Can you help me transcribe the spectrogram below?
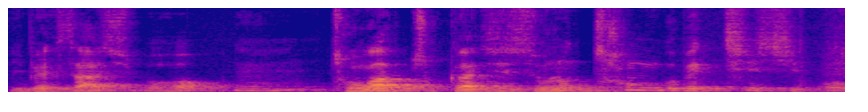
245. 네. 종합주가 지수는 1975.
